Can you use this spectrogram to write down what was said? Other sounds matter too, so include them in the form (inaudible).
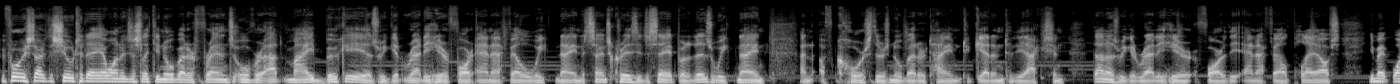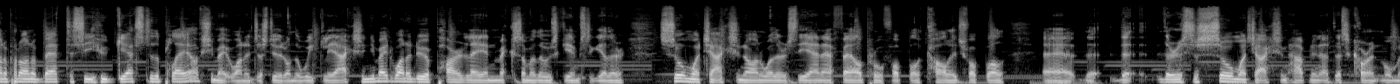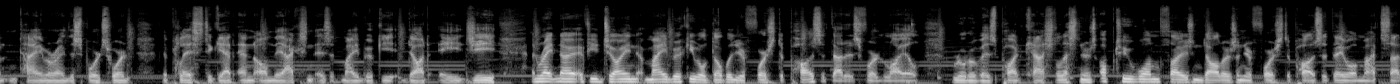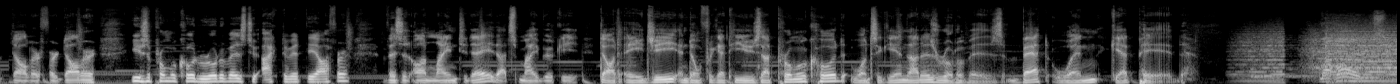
Before we start the show today, I want to just let you know about our friends over at MyBookie as we get ready here for NFL Week 9. It sounds crazy to say it, but it is Week 9. And of course, there's no better time to get into the action than as we get ready here for the NFL playoffs. You might want to put on a bet to see who gets to the playoffs. You might want to just do it on the weekly action. You might want to do a parlay and mix some of those games together. So much action on, whether it's the NFL, pro football, college football. Uh, the, the, there is just so much action happening at this current moment in time around the sports world. The place to get in on the action is at mybookie.ag. And right now, if you join MyBookie, will double your first deposit. That is for loyal RotoViz podcast listeners. Up to $1,000 on your first deposit. They will match that dollar for dollar. Use the promo code RotoViz to activate the offer. Visit online today. That's mybookie.ag. And don't forget to use that promo code. Once again, that is RotoViz. Bet, win, get paid. Mahomes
